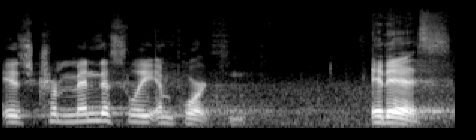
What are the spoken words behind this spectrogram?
is tremendously important. It is.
